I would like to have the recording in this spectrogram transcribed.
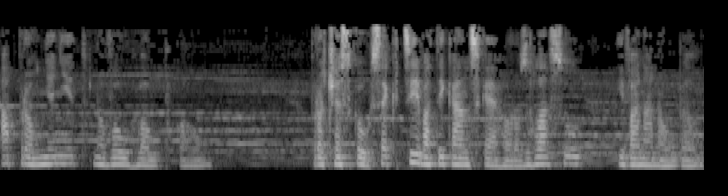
a proměnit novou hloubkou. Pro českou sekci vatikánského rozhlasu Ivana Noubel.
